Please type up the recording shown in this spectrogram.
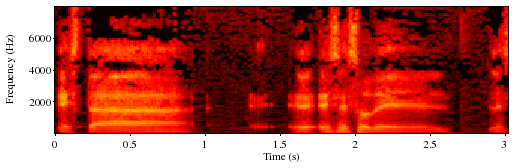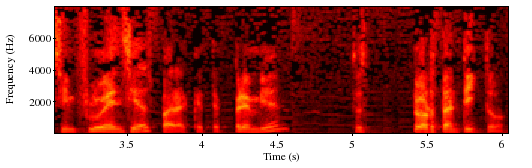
está... eh, Es eso de las influencias para que te premien, entonces peor tantito.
